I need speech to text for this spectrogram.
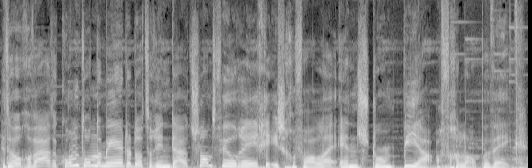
Het hoge water komt onder meer doordat er in Duitsland veel regen is gevallen en storm Pia afgelopen week.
